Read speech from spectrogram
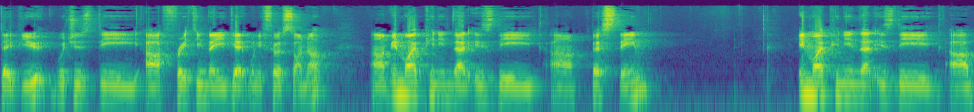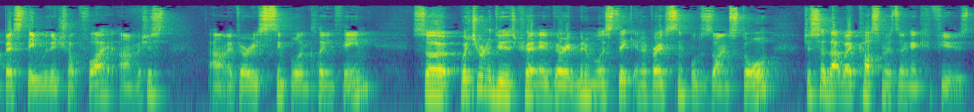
Debut, which is the uh, free theme that you get when you first sign up. Um, in my opinion, that is the uh, best theme. In my opinion, that is the uh, best theme within Shopify. Um, it's just um, a very simple and clean theme. So what you want to do is create a very minimalistic and a very simple design store, just so that way customers don't get confused.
